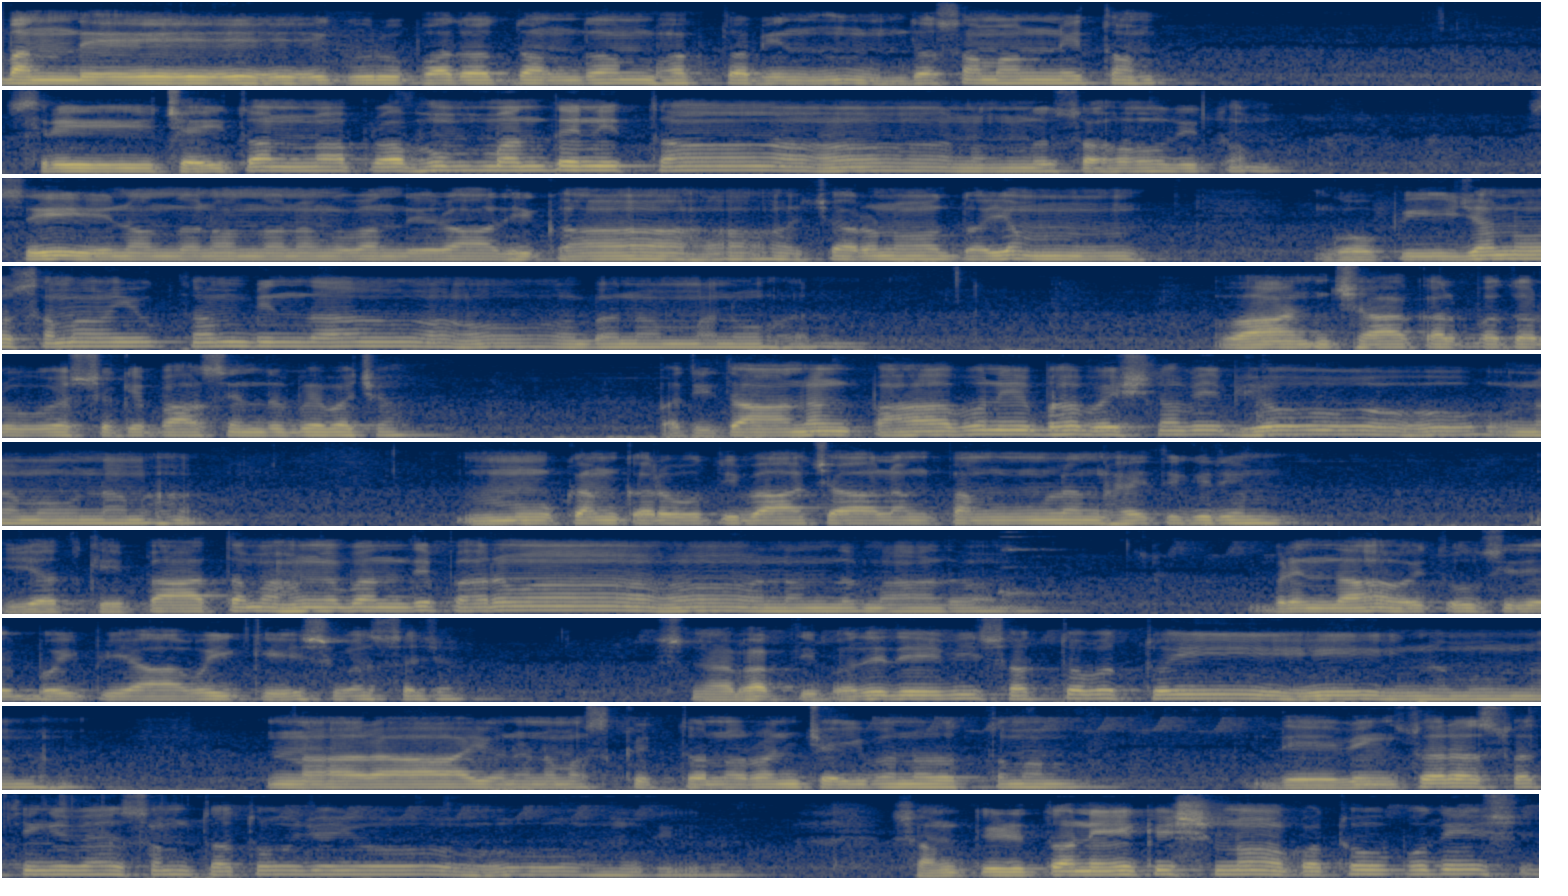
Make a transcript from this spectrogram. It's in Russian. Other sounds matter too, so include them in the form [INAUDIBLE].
Bande Guru Pada Dandam Bhakta Bindasamanitam Sri Chaitanya Prabhum Bande Nanda Sahoditam Sri Nanda Nanda Bande Radhika Charanodayam Gopijano Samayuktam Bindavanam Manoharam वाञ्छाकल्पतरुवश्च कृपा सिन्धुव्यवच पतितानं पावनेभ्य वैष्णवेभ्यो नमो नमः। मूकं करोति वाचालं पङ्लं हैतगिरिं यत्कृपातमहं वंदे परमानन्दमाधवं। तुलसीदेव वै पिया वै केशवस्य কৃষ্ণভক্তিপদে দেবী সত্যবত্যই নমো নম। নারায়ণ নমস্কৃত নরঞ্চৈব নরোত্তমম। দেবীং সরস্বতী ব্যাসম ততো জয়োমুদি সংকীর্তনে কৃষ্ণ কথোপদেশে।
